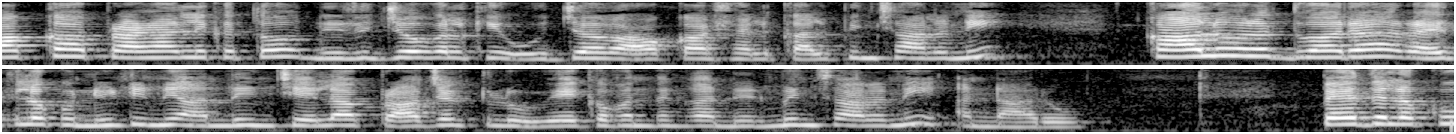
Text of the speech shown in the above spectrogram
పక్కా ప్రణాళికతో నిరుద్యోగులకి ఉద్యోగ అవకాశాలు కల్పించాలని కాలువల ద్వారా రైతులకు నీటిని అందించేలా ప్రాజెక్టులు వేగవంతంగా నిర్మించాలని అన్నారు. పేదలకు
